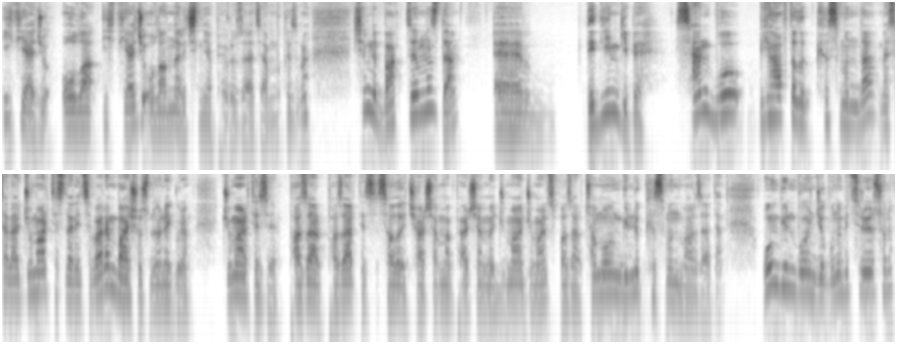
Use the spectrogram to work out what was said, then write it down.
İhtiyacı ola ihtiyacı olanlar için yapıyoruz zaten bu kısmı. Şimdi baktığımızda e, dediğim gibi sen bu bir haftalık kısmında mesela cumartesiden itibaren başlıyorsun örnek veriyorum. Cumartesi, pazar, pazartesi, salı, çarşamba, perşembe, cuma, cumartesi, pazar. Tam 10 günlük kısmın var zaten. 10 gün boyunca bunu bitiriyorsun.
